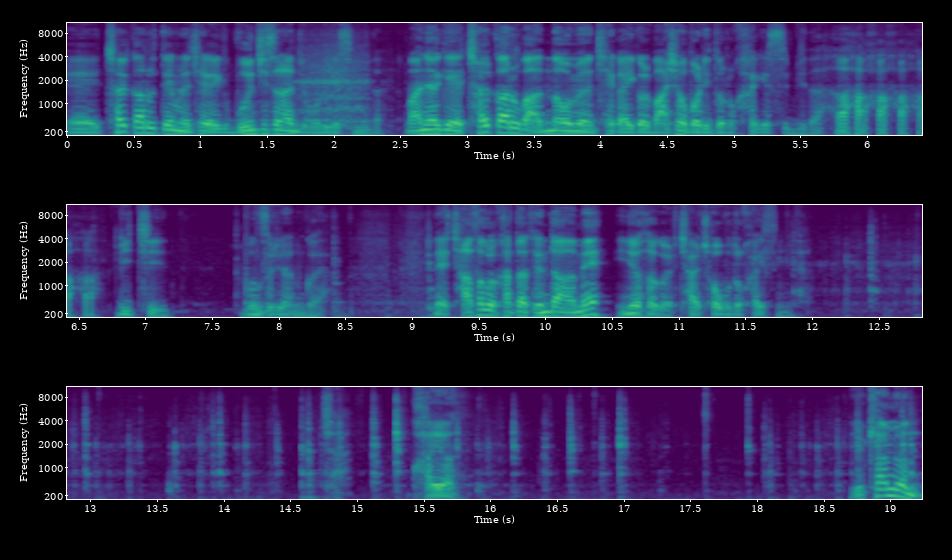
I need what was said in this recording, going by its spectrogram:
예, 철가루 때문에 제가 이게 뭔 짓을 하는지 모르겠습니다. 만약에 철가루가 안 나오면 제가 이걸 마셔버리도록 하겠습니다. 하하하하하 미친 뭔 소리 하는 거야? 네, 자석을 갖다 댄 다음에 이 녀석을 잘 저어보도록 하겠습니다. 자, 과연 이렇게 하면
